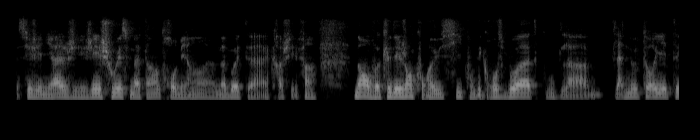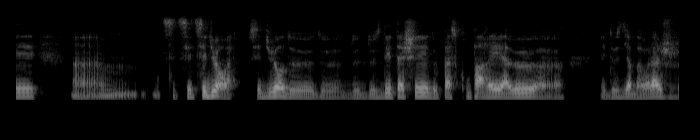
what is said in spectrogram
c'est génial. J'ai échoué ce matin, trop bien. euh, ma boîte a craché. Enfin, non, on voit que des gens qui ont réussi, qui ont des grosses boîtes, qui ont de la, de la notoriété. Euh, c'est- dur, ouais. C'est dur de, de, de, de se détacher, de pas se comparer à eux euh, et de se dire, bah voilà, je,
